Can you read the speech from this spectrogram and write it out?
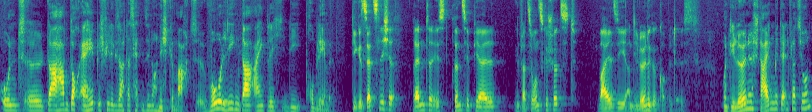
Und äh, da haben doch erheblich viele gesagt, das hätten sie noch nicht gemacht. Wo liegen da eigentlich die Probleme? Die gesetzliche Rente ist prinzipiell inflationsgeschützt, weil sie an die Löhne gekoppelt ist. Und die Löhne steigen mit der Inflation?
